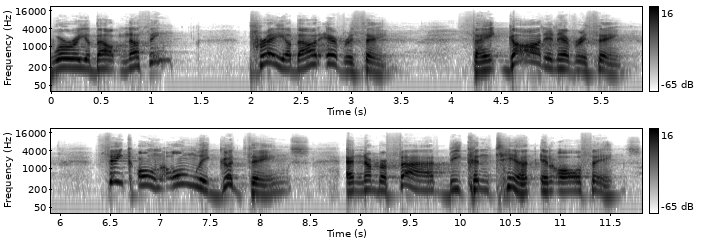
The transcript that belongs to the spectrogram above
worry about nothing, pray about everything, thank God in everything, think on only good things, and number five, be content in all things.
